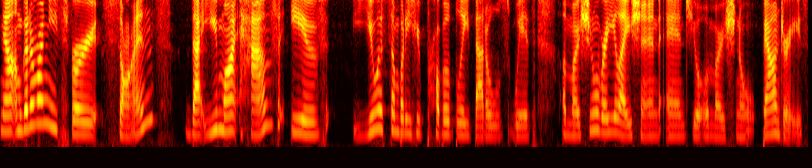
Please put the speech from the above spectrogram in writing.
Now, I'm going to run you through signs that you might have if you are somebody who probably battles with emotional regulation and your emotional boundaries.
